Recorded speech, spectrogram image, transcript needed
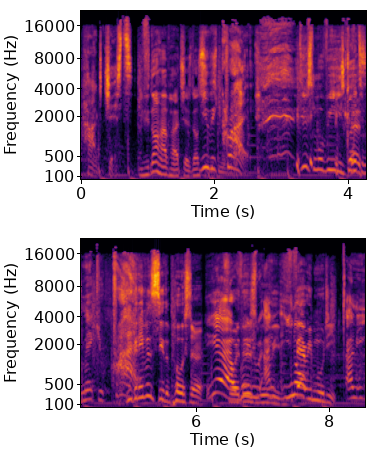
hard chest, If you don't have heart chest, don't you will cry. this movie is going to make you cry. You can even see the poster yeah, for this really, and, you know, Very moody. And it,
